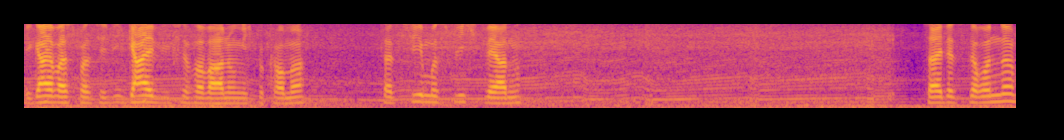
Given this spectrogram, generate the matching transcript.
Egal was passiert, egal wie viele Verwarnungen ich bekomme. Platz 4 muss Pflicht werden. Zeit letzte Runde.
